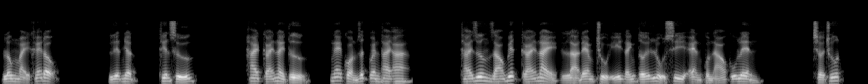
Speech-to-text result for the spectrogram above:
lông mày khẽ động. Liệt nhật, thiên sứ. Hai cái này từ, nghe còn rất quen thai a. Thái dương giáo biết cái này là đem chủ ý đánh tới lucien quần áo cũ lên. Chờ chút.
